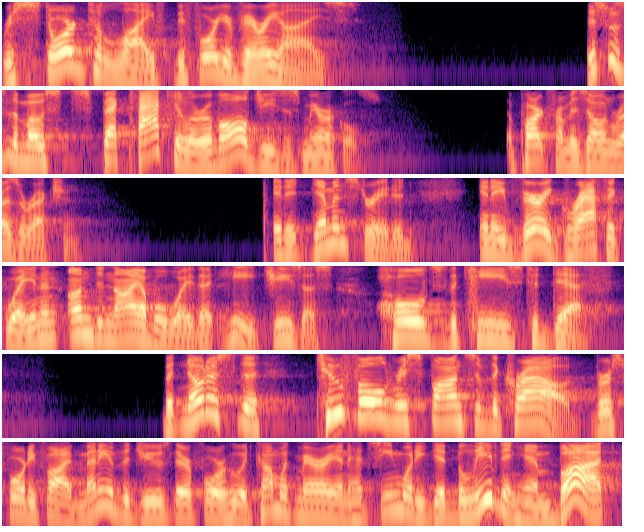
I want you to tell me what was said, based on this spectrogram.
restored to life before your very eyes. This was the most spectacular of all Jesus' miracles, apart from his own resurrection. And it demonstrated in a very graphic way, in an undeniable way, that he, Jesus, holds the keys to death. But notice the twofold response of the crowd. Verse 45 Many of the Jews, therefore, who had come with Mary and had seen what he did, believed in him, but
